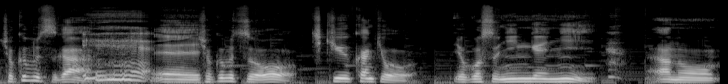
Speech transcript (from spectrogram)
植物が、えええー植物を地球環境を汚す人間に、あの、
